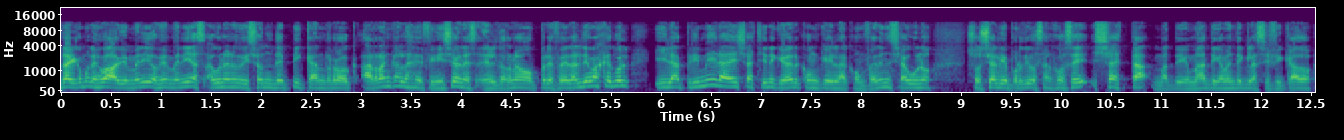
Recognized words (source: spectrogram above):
tal? ¿Cómo les va? Bienvenidos, bienvenidas a una nueva edición de Pick and Rock. Arrancan las definiciones en el torneo prefederal de básquetbol y la primera de ellas tiene que ver con que en la conferencia 1 Social y Deportivo San José ya está matemáticamente clasificado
